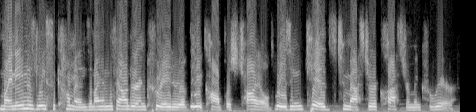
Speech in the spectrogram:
my name is Lisa Cummins, and I am the founder and creator of The Accomplished Child, raising kids to master a classroom and career.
